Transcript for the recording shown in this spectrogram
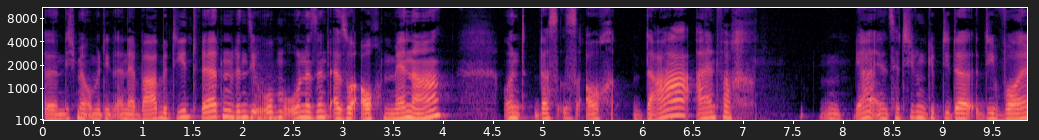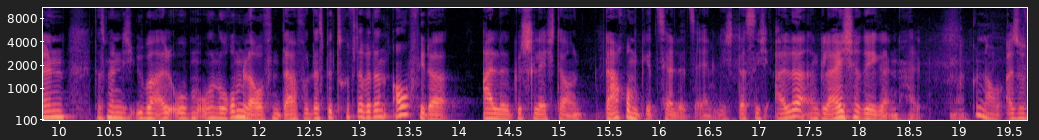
äh, nicht mehr unbedingt an der Bar bedient werden, wenn sie mhm. oben ohne sind. Also auch Männer. Und das ist auch da einfach ja, Initiativen gibt, die da, die wollen, dass man nicht überall oben ohne rumlaufen darf. Und das betrifft aber dann auch wieder alle Geschlechter. Und darum geht es ja letztendlich, dass sich alle an gleiche Regeln halten. Ne? Genau, also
